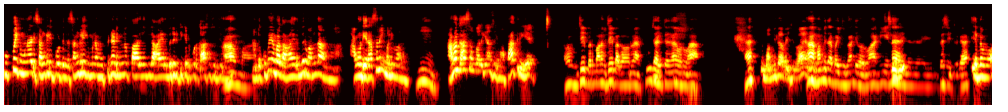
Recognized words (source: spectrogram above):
குப்பைக்கு முன்னாடி சங்கிலி போட்டு இந்த சங்கிலிக்கு முன்னாடி பின்னாடி நின்று பாருங்க சொல்லி ஆயிரம் பேருக்கு டிக்கெட் போட்டு காசு வச்சிருக்காங்க அந்த குப்பையை பார்க்க ஆயிரம் பேர் வந்தான்னா அவனுடைய ரசனை மலிவானது. அவன் காசு சம்பாதிக்கலாம் செய்வான். பாக்குறியே? அவன் விஜய் பெரும்பாலும் விஜய் பார்க்க வருவேன். பூஜா கிட்டக்காக வருவான். மமிதா பைஜுவா? ஆ மமிதா பைஜுக்காண்டி வருவான். நீ என்ன. பேசிட்டு இருக்க? என்னமோ.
